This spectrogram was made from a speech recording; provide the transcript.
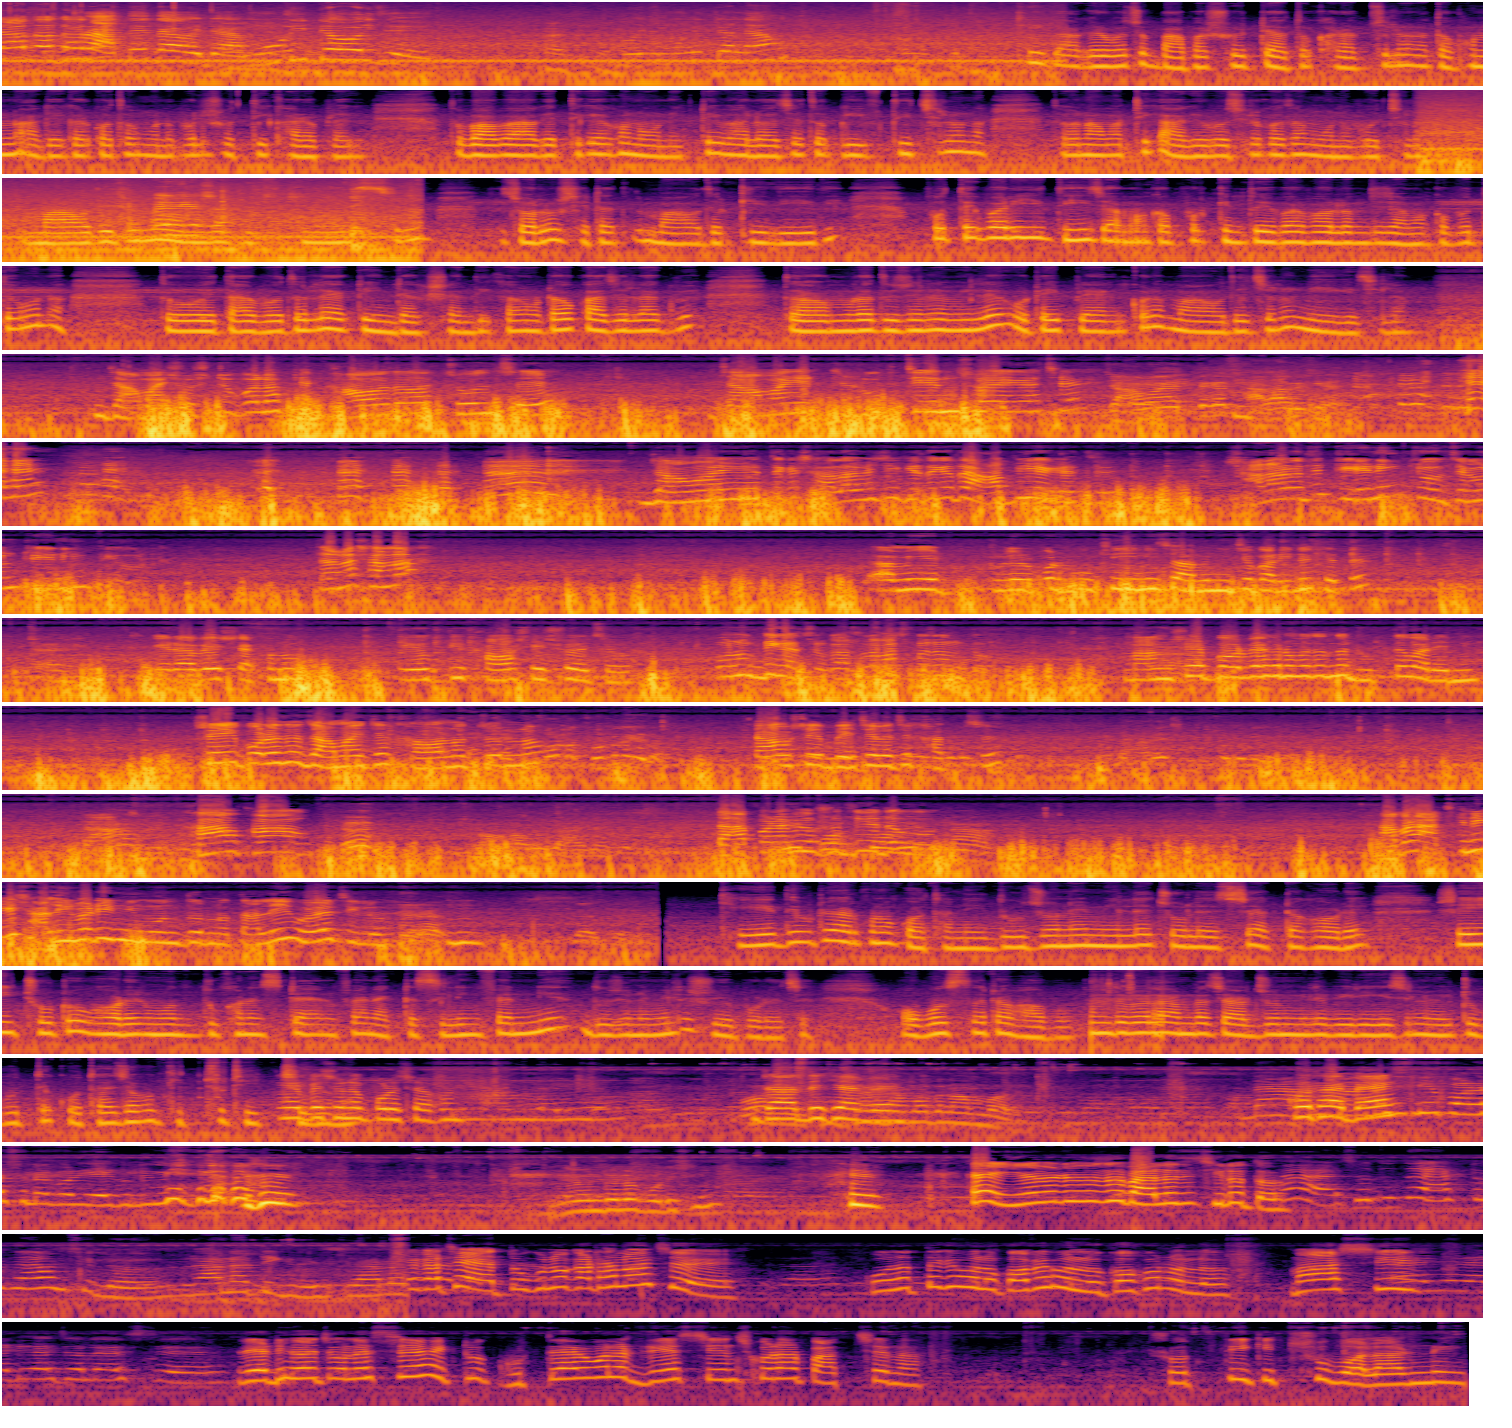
দাও দাও দাও। রাতে দাও এটা মুড়িটা ওই যে। ওই মুড়িটা নাও। ঠিক আগের বছর বাবার শরীরটা এত খারাপ ছিল না তখন আগেকার কথা মনে পড়লে সত্যিই খারাপ লাগে। তো বাবা আগের থেকে এখন অনেকটাই ভালো আছে তো গিফট দিচ্ছিল না তখন আমার ঠিক আগের বছরের কথা মনে পড়ছিল। মা ওদের জন্য আমরা গিফট নিয়ে এসেছিলাম তো চলো সেটা মা ওদেরকে দিয়ে দিই। প্রত্যেকবারই দিই জামা কাপড় কিন্তু এবার ভাবলাম যে জামা কাপড় দেবো না তো তার বদলে একটা ইন্ডাকশান দিই কারণ ওটাও কাজে লাগবে। তো আমরা দুজনে মিলে ওটাই প্ল্যান করে মা ওদের জন্য নিয়ে গেছিলাম। জামাই ষষ্ঠী উপলক্ষে খাওয়া দাওয়া চলছে। জামাইয়ের রূপ চেঞ্জ হয়ে গেছে। জামাইয়ের থেকে ছালা বেশি জামাইয়ের থেকে শালা বেশি খেতে খেতে হাঁপিয়ে গেছে। শালার হচ্ছে ট্রেনিং চলছে এখন ট্রেনিং পিওর তাই না শালা? আমি টুলের উপর উঠিয়ে নিয়েছি আমি নিচে পারি না খেতে। এরা বেশ এখনও এই অব্দি খাওয়া শেষ হয়েছে। কোন অব্দি গেছো? কাতলা মাছ পর্যন্ত? মাংসের পর্বে এখনও পর্যন্ত ঢুকতে পারেনি। সেই পড়েছে জামাইকে খাওয়ানোর জন্য। তাও সে বেছে বেছে খাচ্ছে। খাও খাও। তারপর আমি ওষুধ দিয়ে দেবো। আবার আজকে নাকি শালির বাড়ির নিমন্ত্রণ তাহলেই হয়েছিল। খেয়ে দিয়ে উঠে আর কোনো কথা নেই। দুজনে মিলে চলে এসছে একটা ঘরে। সেই ছোট ঘরের মধ্যে দুখানে স্ট্যান্ড ফ্যান একটা সিলিং ফ্যান নিয়ে দুজনে মিলে শুয়ে পড়েছে। অবস্থাটা ভাবো। সন্ধ্যেবেলা আমরা চারজন মিলে বেরিয়ে গেছিলাম একটু ঘুরতে। কোথায় যাব কিচ্ছু ঠিক এর পেছনে পড়েছে এখন। যা দেখে যাবে কোথায় ব্যাংক? নিয়ে পড়াশোনা করি এগুলি নিয়ে। ইলেভেন পড়িস নি? হ্যাঁ ইলেভেন বায়োলজি ছিল তো। হ্যাঁ শুধু তো একটা নাম ছিল রানা টিগ্রি রানা কাছে এতগুলো কাঁঠাল হয়েছে? কোথা থেকে হলো কবে হলো কখন হলো? মা আসছি। রেডি হয়ে চলে এসছে। রেডি হয়ে চলে এসছে একটু ঘুরতে যাবে বলে ড্রেস চেঞ্জ করে আর পাচ্ছে না। সত্যি কিচ্ছু বলার নেই।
